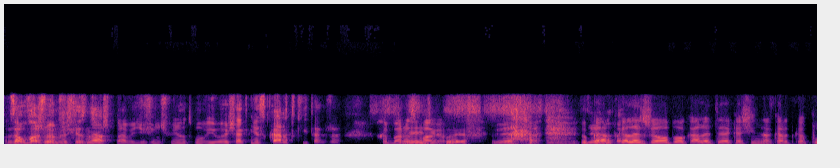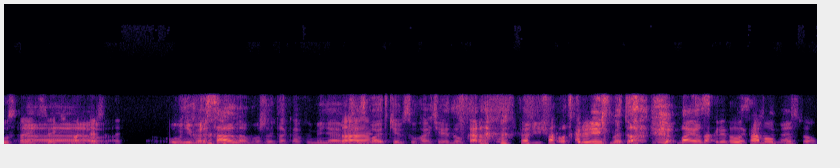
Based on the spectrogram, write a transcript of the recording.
Zauważyłem, że się znasz, prawie 10 minut mówiłeś, jak nie z kartki, także chyba nie, rozmawiam. Dziękuję. Tu nie, kartka no tak... leży obok, ale to jakaś inna kartka, pusta jest, A, jakiś magnes. Uniwersalna może taka. Wymieniałem tak. się z Wojtkiem, słuchajcie, jedną kartkę. Odkryliśmy, odkryliśmy to, mając skrypt Tą samą pustą.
